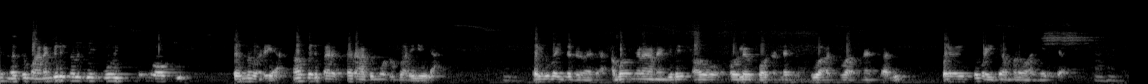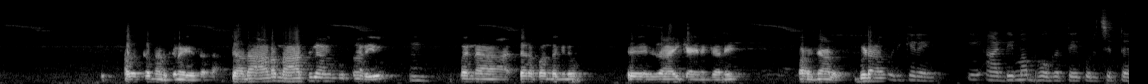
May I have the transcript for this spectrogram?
നിങ്ങൾക്ക് വേണമെങ്കിൽ നിങ്ങൾ പോയി നോക്കി എന്ന് പറയാ. നമുക്കൊരു പരസ്പരം അതുകൊണ്ടും പറയൂല. അവർക്ക് പൈസ ഇട്ടുന്നില്ല അപ്പൊ അങ്ങനെയാണെങ്കിൽ ഓരോ പോകേണ്ട വാക്ക് പറഞ്ഞാൽ ഒരു പൈസ നമ്മൾ വാങ്ങിക്കാം. അതൊക്കെ നടക്കുന്ന കേട്ടല്ല പക്ഷെ അത് ആടെ നാട്ടിലാകുമ്പോൾ അറിയും. പിന്നെ ചിലപ്പോ എന്തെങ്കിലും കഴിഞ്ഞാൽ പറഞ്ഞാളും ഇവിടെ ഒരിക്കലേ ഈ അടിമ ഭോഗത്തെ കുറിച്ചിട്ട്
